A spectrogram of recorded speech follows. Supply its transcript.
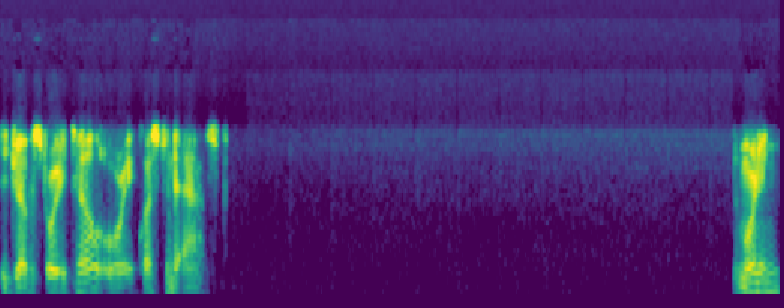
Did you have a story to tell or a question to ask? Good morning.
